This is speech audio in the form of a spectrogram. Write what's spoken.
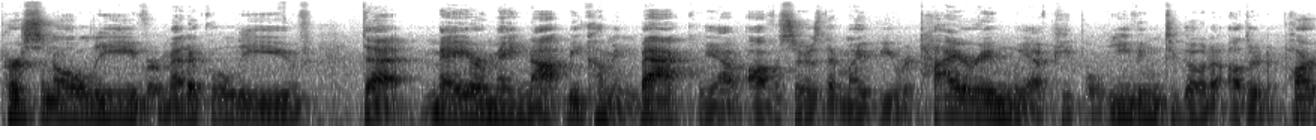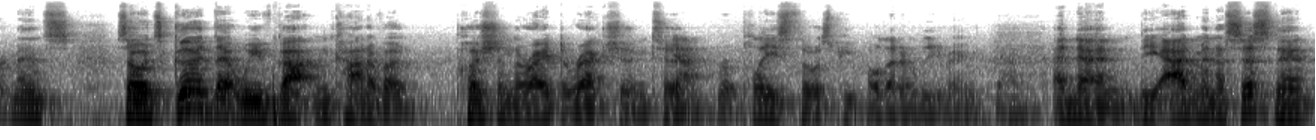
personal leave or medical leave that may or may not be coming back. We have officers that might be retiring. We have people leaving to go to other departments. So it's good that we've gotten kind of a push in the right direction to Yeah. replace those people that are leaving. Yeah. And then the admin assistant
